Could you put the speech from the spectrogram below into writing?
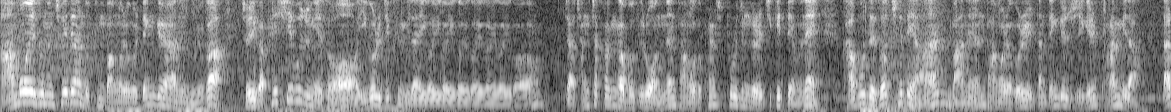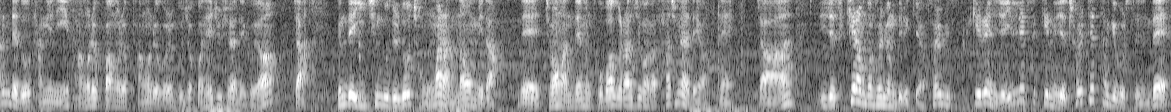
암호에서는 최대한 높은 방어력을 땡겨야 하는 이유가 저희가 패시브 중에서 이거를 찍습니다. 이거 이거 이거 이거 이거 이거 이거. 자 장착한 갑옷으로 얻는 방어도 80% 증가를 찍기 때문에 갑옷에서 최대한 많은 방어력을 일단 땡겨주시길 바랍니다. 다른 데도 당연히 방어력 방어력 방어력을 무조건 해주셔야 되고요. 자 근데 이 친구들도 정말 안 나옵니다. 네, 정 안 되면 도박을 하시거나 사셔야 돼요. 네. 자, 이제 스킬 한번 설명드릴게요. 설 스킬은 이제 1렙 스킬은 이제 철퇴 타격을 쓰는데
